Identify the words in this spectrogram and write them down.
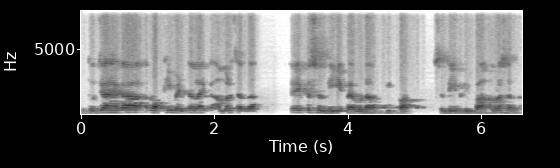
ਦੂਜਾ ਹੈਗਾ ਰੌਕੀ ਮੈਂਟਲ ਹੈ, ਇੱਕ ਅੰਮ੍ਰਿਤਸਰ ਦਾ, ਤੇ ਇੱਕ ਸੰਦੀਪ ਹੈ ਮੁੰਡਾ ਦੀਪਾ, ਸੰਦੀਪ ਦੀਪਾ ਅੰਮ੍ਰਿਤਸਰ ਦਾ।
